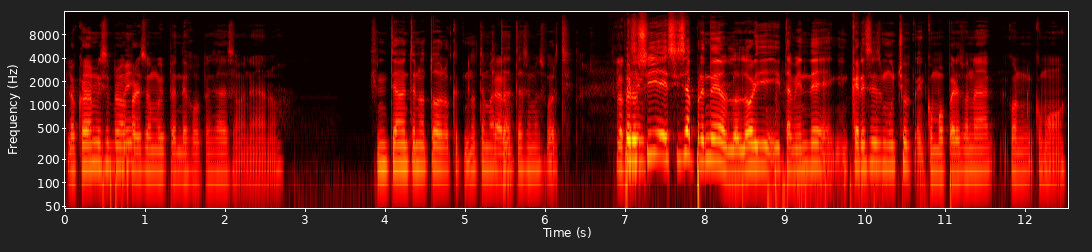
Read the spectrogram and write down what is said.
Lo cual a mí siempre me ha parecido muy pendejo pensar de esa manera, ¿no? Definitivamente no todo lo que no te mata Claro. te hace más fuerte. Lo Pero sí- sí, eh, sí se aprende del dolor y, y también de creces mucho eh, como persona con como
